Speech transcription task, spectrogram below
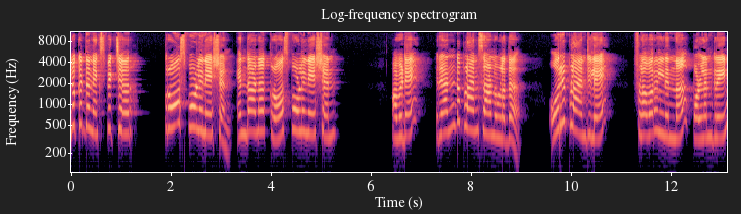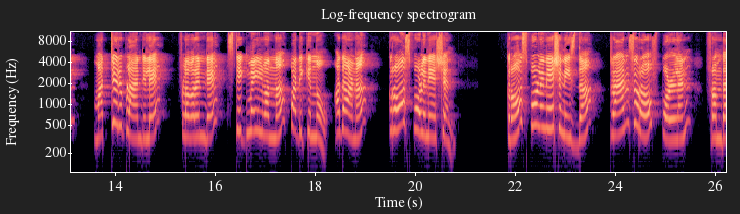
Look at the next picture cross pollination എന്താണ് ക്രോസ് പോളിനേഷൻ അവിടെ രണ്ട് പ്ലാന്റ്സ് ആണുള്ളത്. ഒരു പ്ലാന്റിലെ ഫ്ലവറിൽ നിന്ന് പൊള്ളൻ ഗ്രെയിൻ മറ്റൊരു പ്ലാന്റിലെ ഫ്ലവറിന്റെ സ്റ്റിഗ്മയിൽ വന്ന് പതിക്കുന്നു. അതാണ് cross pollination cross pollination is the transfer of pollen from the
